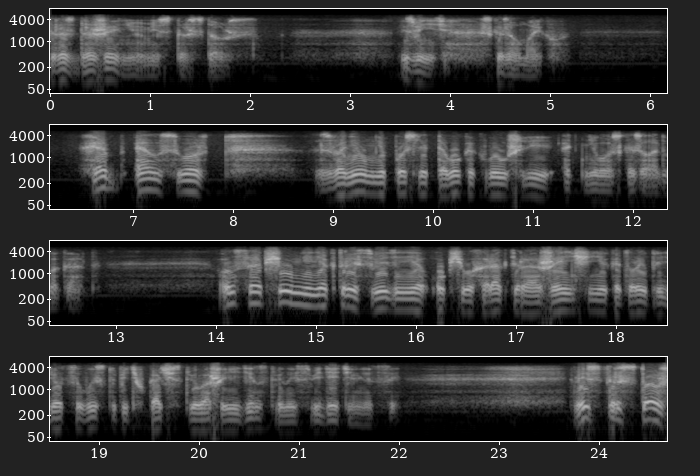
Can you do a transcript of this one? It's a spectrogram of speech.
раздражению, мистер Сторс». «Извините», — сказал Майкл. «Хэб Элсворт звонил мне после того, как вы ушли от него», — сказал адвокат. Он сообщил мне некоторые сведения общего характера о женщине, которой придется выступить в качестве вашей единственной свидетельницы. Мистер Сторс,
